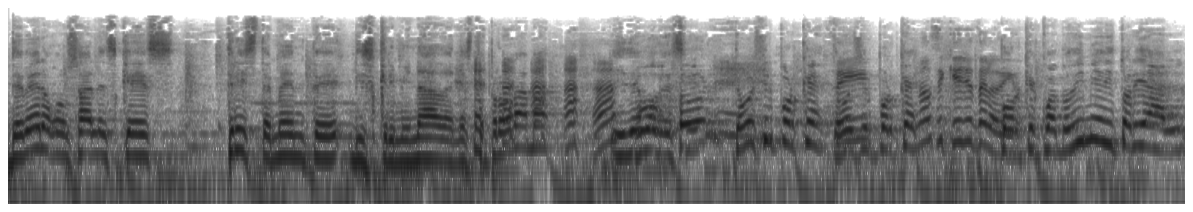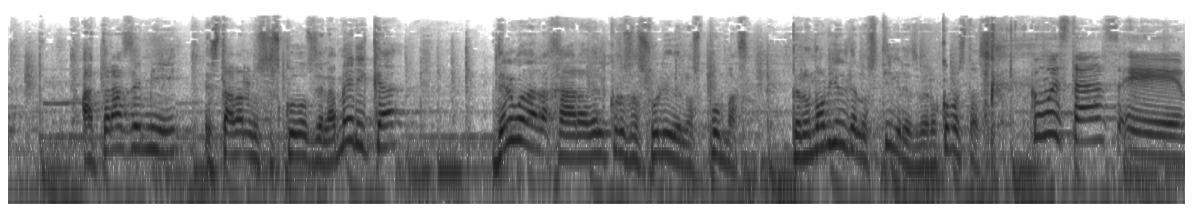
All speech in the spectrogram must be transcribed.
de Vero González, que es tristemente discriminada en este programa. Y debo decir, te voy a decir por qué. Te voy a decir por qué. No sé qué, yo te lo digo. Porque cuando di mi editorial, atrás de mí estaban los escudos del América, del Guadalajara, del Cruz Azul y de los Pumas. Pero no vi el de los Tigres, pero ¿cómo estás? ¿Cómo estás, eh,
